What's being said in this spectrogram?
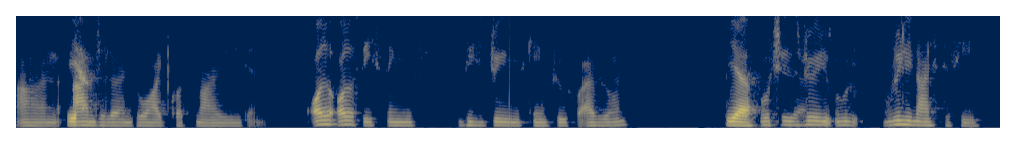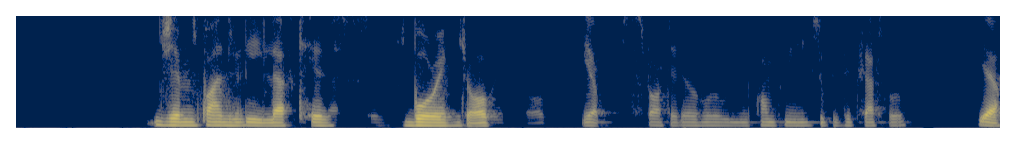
and yeah, Angela and Dwight got married, and all all of these things, these dreams came true for everyone, yeah. which is really really nice to see. Jim Yeah. finally left his boring job. Yep. Started a whole new company, super successful. Yeah,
